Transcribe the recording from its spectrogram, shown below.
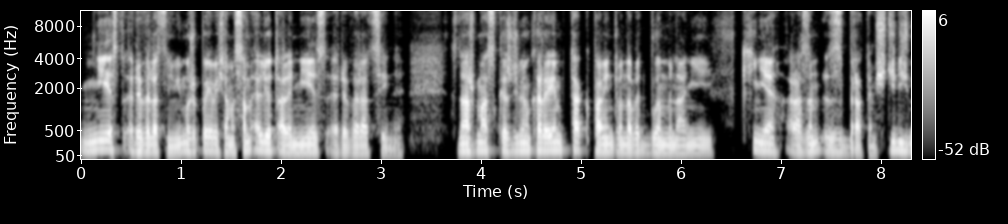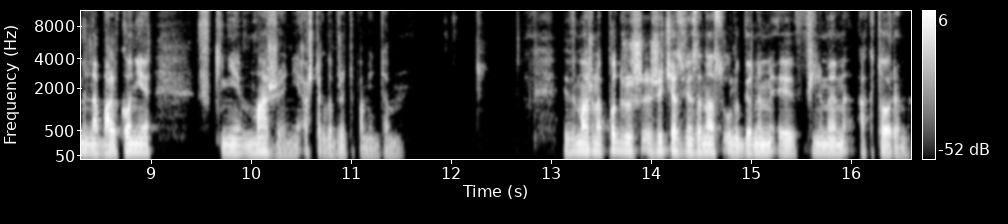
nie jest rewelacyjny. Mimo, że pojawia się tam sam Elliot, ale nie jest rewelacyjny. Znasz maskę z Jimem Carreyem? Tak, pamiętam, nawet byłem na niej w kinie razem z bratem. Siedzieliśmy na balkonie w kinie Marzenie. Aż tak dobrze to pamiętam. Wymarzona podróż życia związana z ulubionym y, filmem, aktorem.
